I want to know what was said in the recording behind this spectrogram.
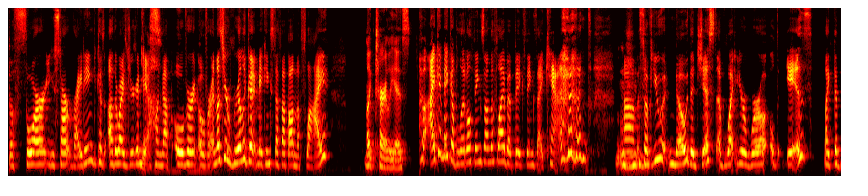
before you start writing because otherwise you're going to yes. get hung up over and over unless you're really good at making stuff up on the fly. Like charlie is. I can make up little things on the fly but big things i can't. Um, so if you know the gist of what your world is like the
